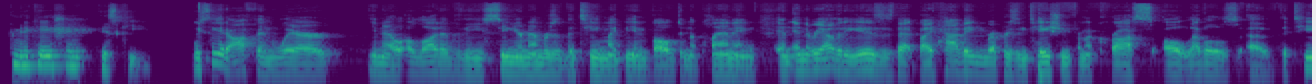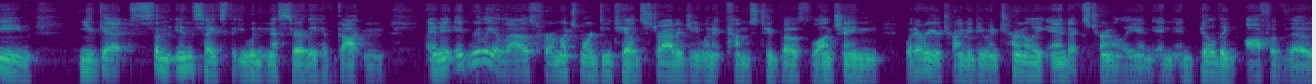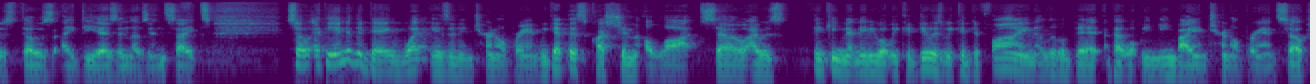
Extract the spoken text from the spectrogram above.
Communication is key. We see it often where you know a lot of the senior members of the team might be involved in the planning and and the reality is is that by having representation from across all levels of the team you get some insights that you wouldn't necessarily have gotten. And it, it, really allows for a much more detailed strategy when it comes to both launching whatever you're trying to do internally and externally and, and, and building off of those, those ideas and those insights. So at the end of the day, what is an internal brand? We get this question a lot. So I was thinking that maybe what we could do is we could define a little bit about what we mean by internal brand. So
